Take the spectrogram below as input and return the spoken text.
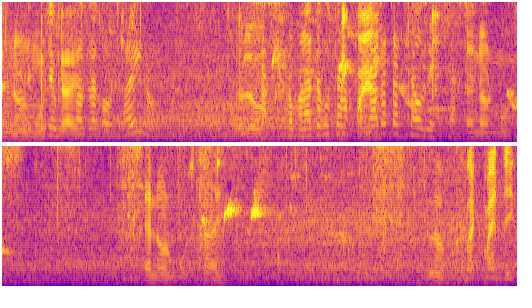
Enormous, ¿Te gusta guys. otra cosa, hijo? Look, Como no te gustan las Big for you. patatas, te has echado de esta. enormous. Enormous, guys. Look. like my dick.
